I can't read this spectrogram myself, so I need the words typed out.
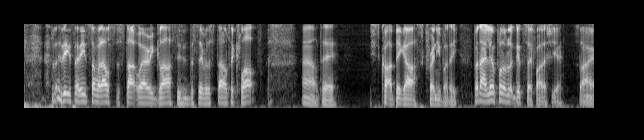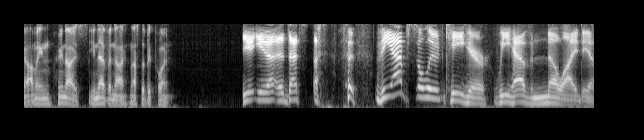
they, need, they need someone else to start wearing glasses in the similar style to Klopp. Oh dear, is quite a big ask for anybody. But no, Liverpool have looked good so far this year. So I mean, who knows? You never know. That's the big point. You, you, uh, that's uh, the absolute key here. We have no idea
